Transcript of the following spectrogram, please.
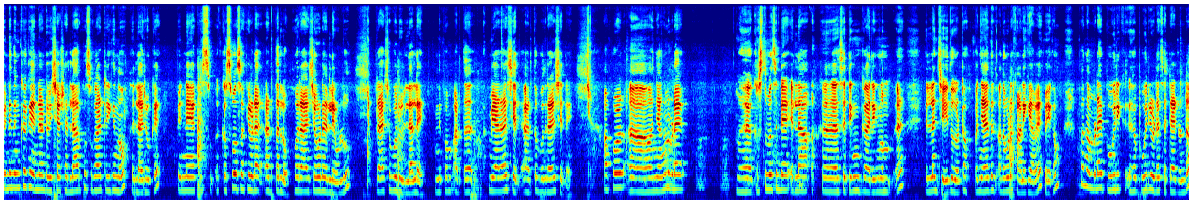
പിന്നെ നിങ്ങൾക്കൊക്കെ എന്നാണ്ട് വിശേഷം? എല്ലാവർക്കും സുഖമായിട്ടിരിക്കുന്നു? എല്ലാവരും ഒക്കെ പിന്നെ ക്രിസ്മസ് ഒക്കെ ഇവിടെ അടുത്തല്ലോ? ഒരാഴ്ച കൂടെ അല്ലേ ഉള്ളൂ? ഒരാഴ്ച പോലും ഇല്ല അല്ലേ? ഇന്നിപ്പം അടുത്ത വ്യാഴാഴ്ച അടുത്ത ബുധനാഴ്ച അല്ലേ? അപ്പോൾ ഞങ്ങളിവിടെ ക്രിസ്മസിന്റെ എല്ലാ സെറ്റിങ്ങും കാര്യങ്ങളും എല്ലാം ചെയ്തു കേട്ടോ. അപ്പം ഞാനത് അതുകൂടെ കാണിക്കാവേ വേഗം. അപ്പം നമ്മുടെ പൂരി പൂരി ഇവിടെ സെറ്റായിട്ടുണ്ട്.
